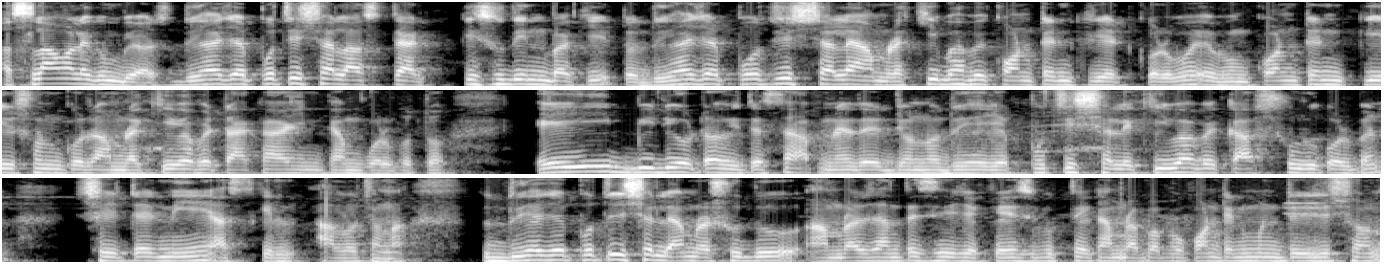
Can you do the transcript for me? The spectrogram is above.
আসসালামু আলাইকুম বিয়াস দুই হাজার পঁচিশ সাল আসতে আর কিছুদিন বাকি, তো দুই হাজার পঁচিশ সালে আমরা কীভাবে কন্টেন্ট ক্রিয়েট করব এবং কন্টেন্ট ক্রিয়েশন করে আমরা কীভাবে টাকা ইনকাম করব? তো এই ভিডিওটা হইতেছে আপনাদের জন্য দুই হাজার পঁচিশ সালে কীভাবে কাজ শুরু করবেন সেটা নিয়ে আজকের আলোচনা। তো দুই হাজার পঁচিশ সালে আমরা শুধু আমরা জানতেছি যে ফেসবুক থেকে আমরা পাবো কন্টেন্ট মনিটাইজেশন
